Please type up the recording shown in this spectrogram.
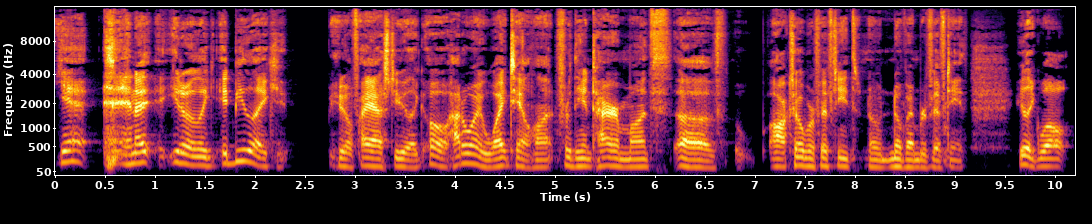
Yeah, and I, you know, like it'd be like, you know, if I asked you, like, oh, how do I whitetail hunt for the entire month of October fifteenth, no, November fifteenth? You're like, well,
